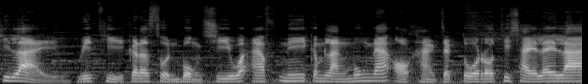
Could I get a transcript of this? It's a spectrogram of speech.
ที่ไหล่ วิถีกระสุนบ่งชี้ว่าอัฟนีกำลังมุ่งหน้าออกห่างจากตัวรถที่ใช้ไล่ล่า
